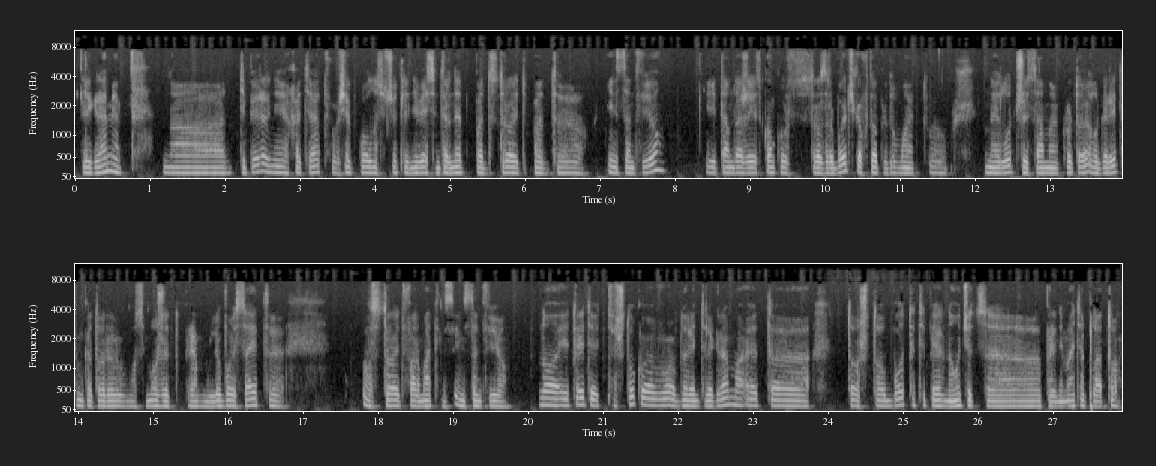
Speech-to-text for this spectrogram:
в Телеграме. Но теперь они хотят вообще полностью чуть ли не весь интернет подстроить под uh, Instant View. И там даже есть конкурс разработчиков, кто придумает uh, наилучший, самый крутой алгоритм, который сможет прям любой сайт устроить формат Instant View. Ну и третья штука в обновлении Телеграма — это то, что боты теперь научатся принимать оплату.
